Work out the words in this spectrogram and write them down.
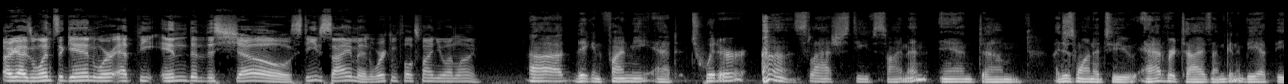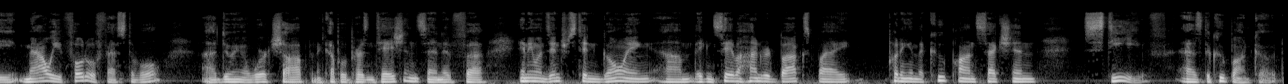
All right, guys. Once again, we're at the end of the show. Steve Simon, where can folks find you online? Uh, they can find me at Twitter slash Steve Simon. And um, I just wanted to advertise I'm going to be at the Maui Photo Festival uh, doing a workshop and a couple of presentations. And if uh, anyone's interested in going, um, they can save a hundred bucks by putting in the coupon section Steve as the coupon code.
